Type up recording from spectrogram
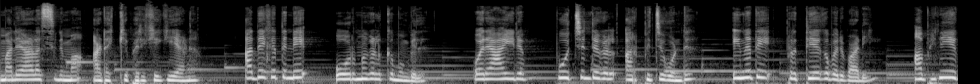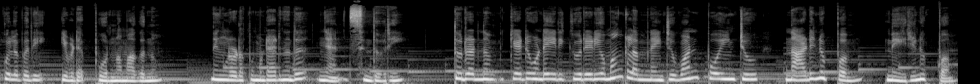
മലയാള സിനിമ അടക്കി ഭരിക്കുകയാണ്. അദ്ദേഹത്തിന്റെ ഓർമ്മകൾക്ക് മുമ്പിൽ ഒരായിരം പൂച്ചെണ്ടുകൾ അർപ്പിച്ചുകൊണ്ട് ഇന്നത്തെ പ്രത്യേക പരിപാടി അഭിനയ കുലപതി ഇവിടെ പൂർണമാകുന്നു. നിങ്ങളോടൊപ്പം ഉണ്ടായിരുന്നത് ഞാൻ സിന്ദൂരി. തുടർന്നും കേട്ടുകൊണ്ടേയിരിക്കൂ radio Mangalam ninety one point two നാടിനൊപ്പം നേരിനൊപ്പം.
